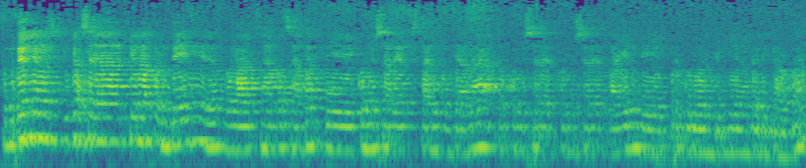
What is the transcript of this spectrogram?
Kemudian yang juga saya kira penting ya buat sahabat-sahabat di komisariat stadion bencana atau komisariat-komisariat lain di perguruan tinggi yang ada di Kalbar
